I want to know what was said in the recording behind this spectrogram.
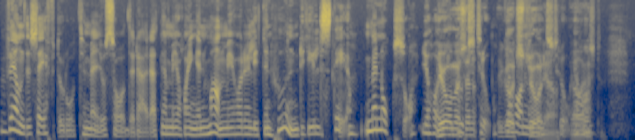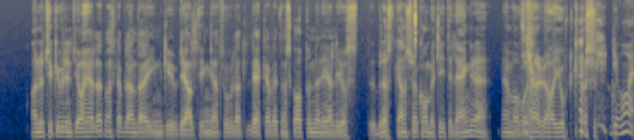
vände sig efteråt till mig och sa det där att Nej, men jag har ingen man men jag har en liten hund, gills det? Men också, jag har en gudstro. Jag har min Gudstron, gudstro. ja. Ja. Ja, nu tycker väl inte jag heller att man ska blanda in Gud i allting. Jag tror väl att läkarvetenskapen när det gäller just bröstcancer har kommit lite längre än vad vår Herre har gjort kanske. Har,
